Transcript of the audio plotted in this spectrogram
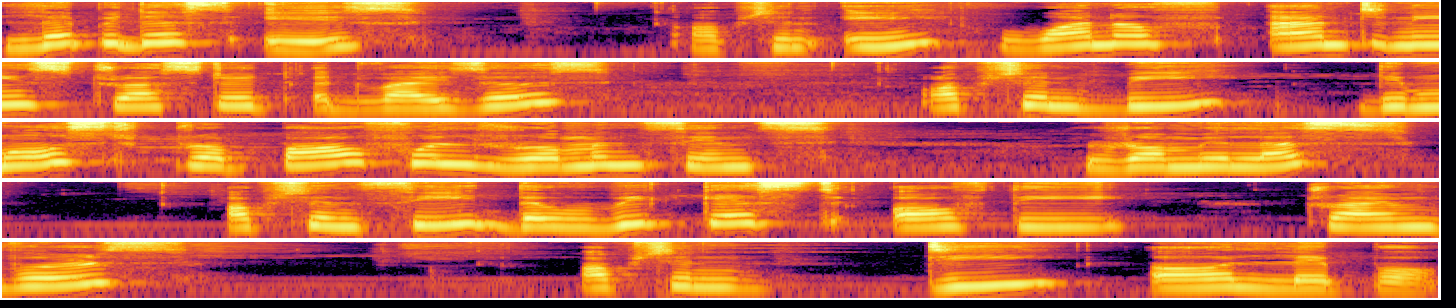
Lepidus is option A one of Antony's trusted advisors, option B the most powerful Roman since Romulus. Option C, the weakest of the triumvirs. Option D, a leper.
